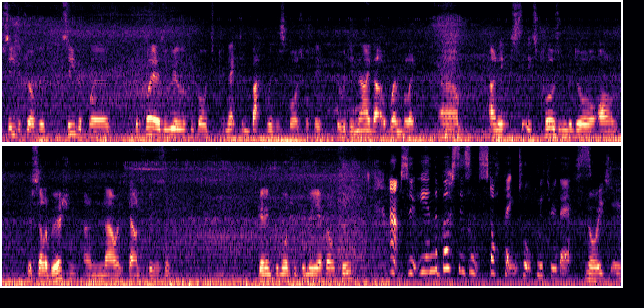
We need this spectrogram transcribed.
see the trophy, see the players. The players are really looking forward to connecting back with the sports club. They, they were denied that at Wembley, um, and it's it's closing the door on the celebration, and now it's down to business of getting promotion from EFL two. Absolutely, and the bus isn't stopping. Talk me through this. No, it's it,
